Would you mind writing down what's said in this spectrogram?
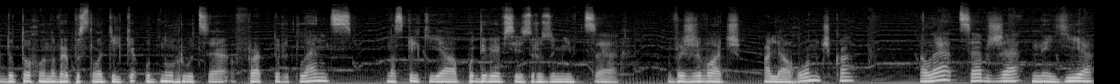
до того вона випустила тільки одну гру це Fractured Lands. Наскільки я подивився і зрозумів, це виживач а-ля гоночка. Але це вже не є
